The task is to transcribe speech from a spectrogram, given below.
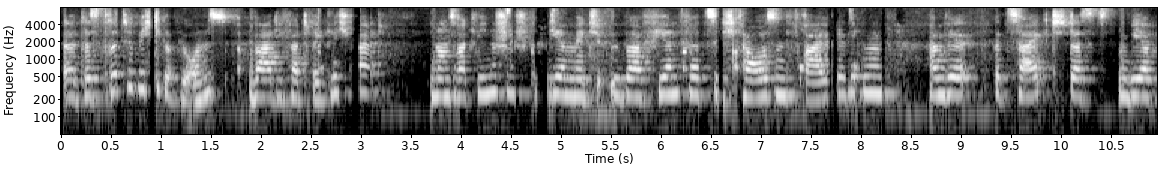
Äh, das dritte Wichtige für uns war die Verträglichkeit. In unserer klinischen Studie mit über 44.000 Freiwilligen haben wir gezeigt, dass wir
